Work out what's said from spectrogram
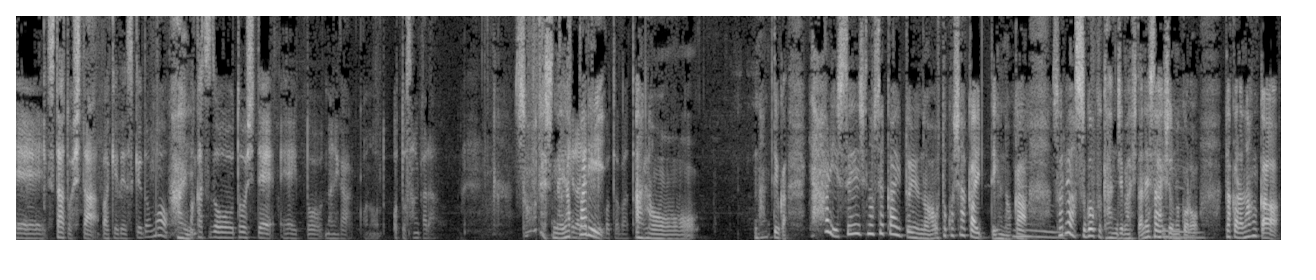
えー、スタートしたわけですけども、はい、まあ、活動を通して、えー、っと何がこの夫さんからそうですね。やっぱりあのなんていうか、やはり政治の世界というのは男社会っていうのか、それはすごく感じましたね、最初の頃。だからなんか、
